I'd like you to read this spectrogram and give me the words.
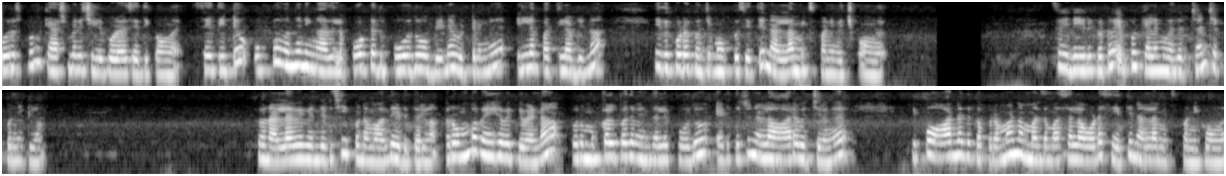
ஒரு ஸ்பூன் காஷ்மீரி சில்லி பவுடர் சேர்த்திக்கோங்க. சேர்த்திட்டு உப்பு வந்து நீங்கள் அதில் போட்டது போதும் அப்படின்னா விட்டுருங்க. இல்லை பத்தலை அப்படின்னா இது கூட கொஞ்சமாக உப்பு சேர்த்து நல்லா மிக்ஸ் பண்ணி வச்சுக்கோங்க. ஸோ இது இருக்கட்டும். எப்போ கிழங்கு வெந்துடுச்சான்னு செக் பண்ணிக்கலாம். ஸோ நல்லாவே வெந்துடுச்சு. இப்போ நம்ம வந்து எடுத்துடலாம். ரொம்ப வேக வைக்க வேண்டாம். ஒரு முக்கால் பதம் வெந்தாலே போதும். எடுத்துகிட்டு நல்லா ஆற வச்சுருங்க. இப்போது ஆறினதுக்கப்புறமா நம்ம அந்த மசாலாவோடு சேர்த்து நல்லா மிக்ஸ் பண்ணிக்கோங்க.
